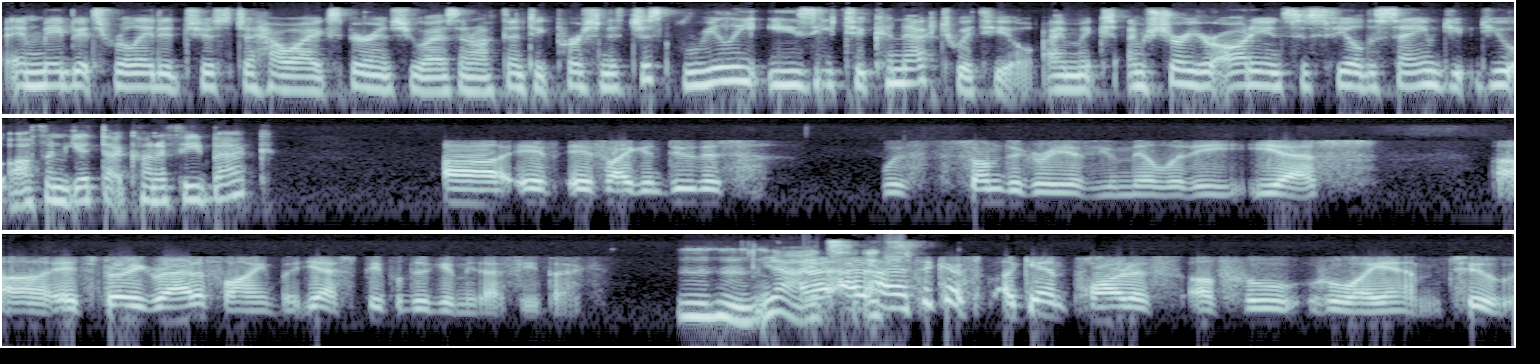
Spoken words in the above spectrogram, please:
and maybe it's related just to how I experience you as an authentic person. It's just really easy to connect with you. I'm ex- I'm sure your audiences feel the same. Do do you often get that kind of feedback? Uh, if if I can do this with some degree of humility, yes, uh, it's very gratifying. But yes, people do give me that feedback. Mm-hmm. Yeah, it's, I, I, I think that's again part of of who who I am too.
